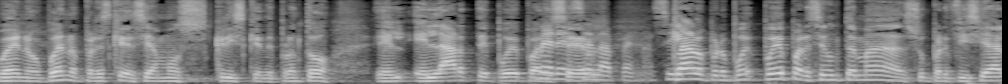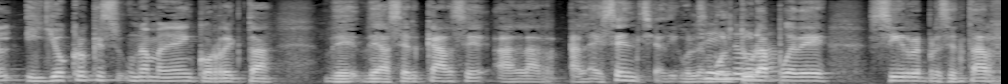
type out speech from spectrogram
Bueno, bueno, pero es que decíamos, Cris, que de pronto el, el arte puede parecer... Merece la pena, sí. Claro, pero puede, puede parecer un tema superficial y yo creo que es una manera incorrecta de, de acercarse a la, a la esencia. Digo, la Sin envoltura duda. puede sí representar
